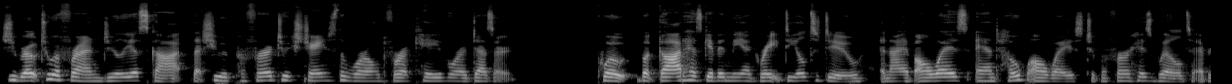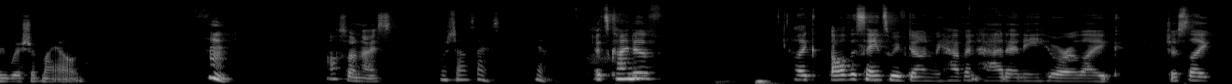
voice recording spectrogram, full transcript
She wrote to a friend, Julia Scott, that she would prefer to exchange the world for a cave or a desert. Quote, but God has given me a great deal to do, and I have always, and hope always, to prefer His will to every wish of my own. Hmm. Also nice. Which sounds nice. Yeah. It's kind of like all the saints we've done, we haven't had any who are like just like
